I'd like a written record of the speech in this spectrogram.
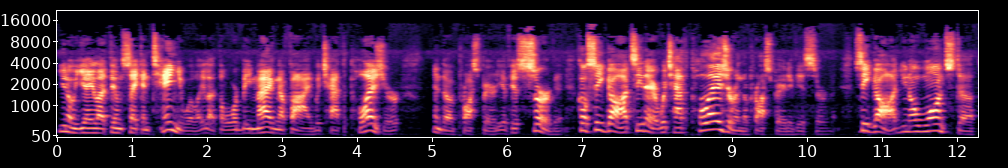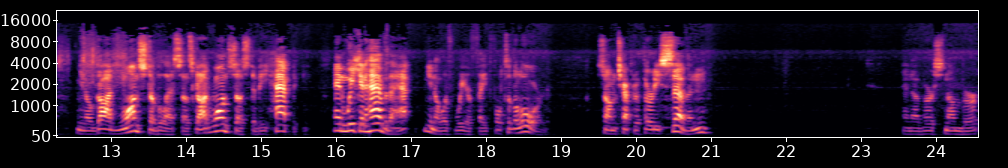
You know, yea, let them say continually, let the Lord be magnified, which hath pleasure in the prosperity of his servant. Because see God, see there, which hath pleasure in the prosperity of his servant. See God, you know, wants to, you know, God wants to bless us. God wants us to be happy. And we can have that, you know, if we are faithful to the Lord. Psalm chapter 37 and uh, verse number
